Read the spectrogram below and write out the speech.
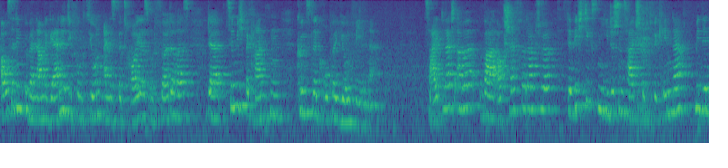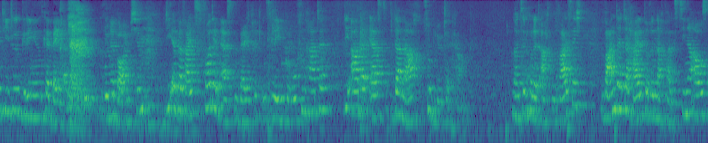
außerdem übernahm er gerne die Funktion eines Betreuers und Förderers der ziemlich bekannten Künstlergruppe Jung Wilna. Zeitgleich aber war er auch Chefredakteur der wichtigsten jiddischen Zeitschrift für Kinder mit dem Titel Grinenke Beimer, Grüne Bäumchen, die er bereits vor dem Ersten Weltkrieg ins Leben gerufen hatte, die aber erst danach zur Blüte kam. 1938 wanderte Halperin nach Palästina aus,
